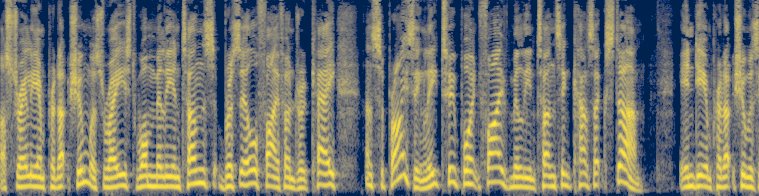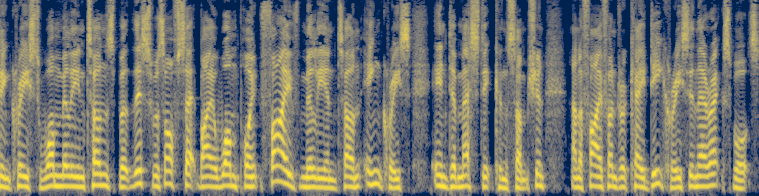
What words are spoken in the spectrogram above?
Australian production was raised 1 million tonnes, Brazil 500k, and surprisingly 2.5 million tonnes in Kazakhstan. Indian production was increased 1 million tonnes, but this was offset by a 1.5 million tonne increase in domestic consumption and a 500k decrease in their exports,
